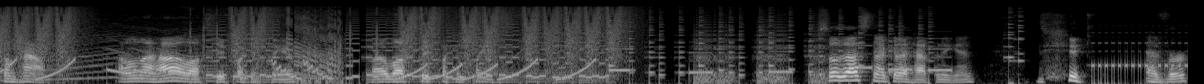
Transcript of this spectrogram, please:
Somehow. I don't know how I lost three fucking plants, I lost three fucking plants. So that's not gonna happen again. Ever.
